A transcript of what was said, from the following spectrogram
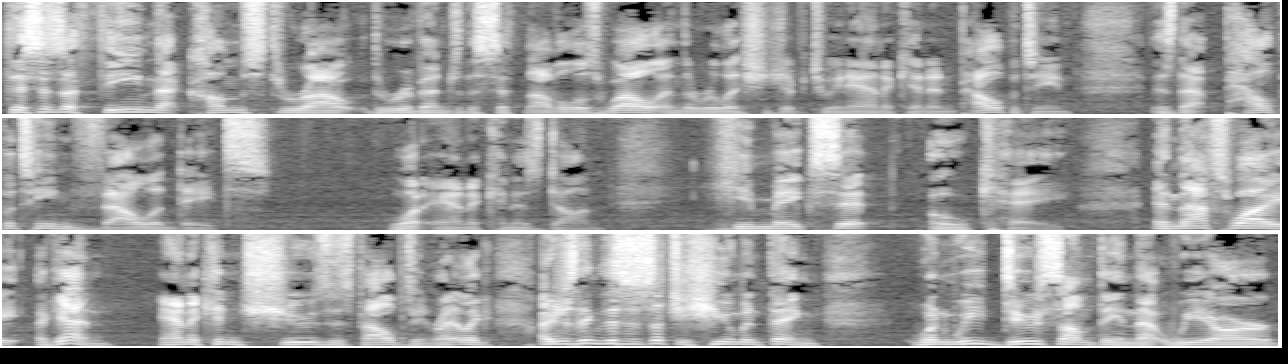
this is a theme that comes throughout the Revenge of the Sith novel as well, in the relationship between Anakin and Palpatine, is that Palpatine validates what Anakin has done. He makes it okay, and that's why again Anakin chooses Palpatine, right? Like I just think this is such a human thing when we do something that we are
